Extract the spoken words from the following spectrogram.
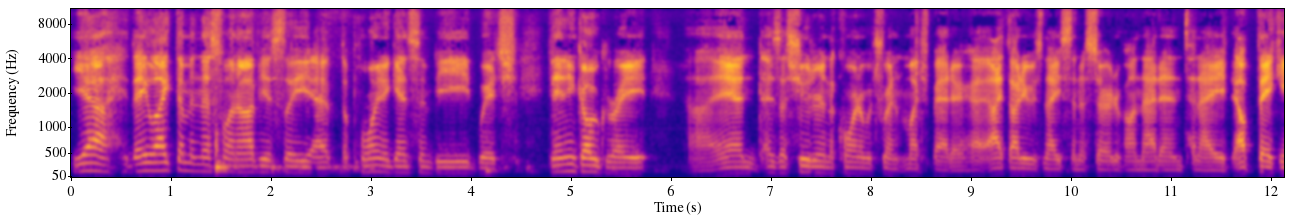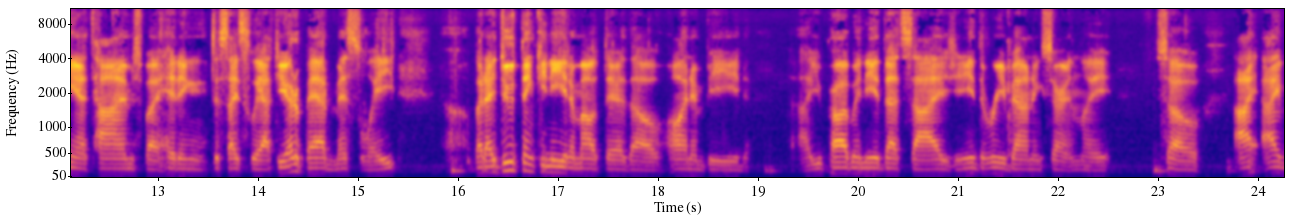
Yeah, they liked them in this one, obviously, at the point against Embiid, which didn't go great. Uh, and as a shooter in the corner, which went much better. I, I thought he was nice and assertive on that end tonight, up faking at times, but hitting decisively after. You had a bad miss late. Uh, but I do think you need him out there, though, on Embiid. Uh, you probably need that size. You need the rebounding, certainly. So I, I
